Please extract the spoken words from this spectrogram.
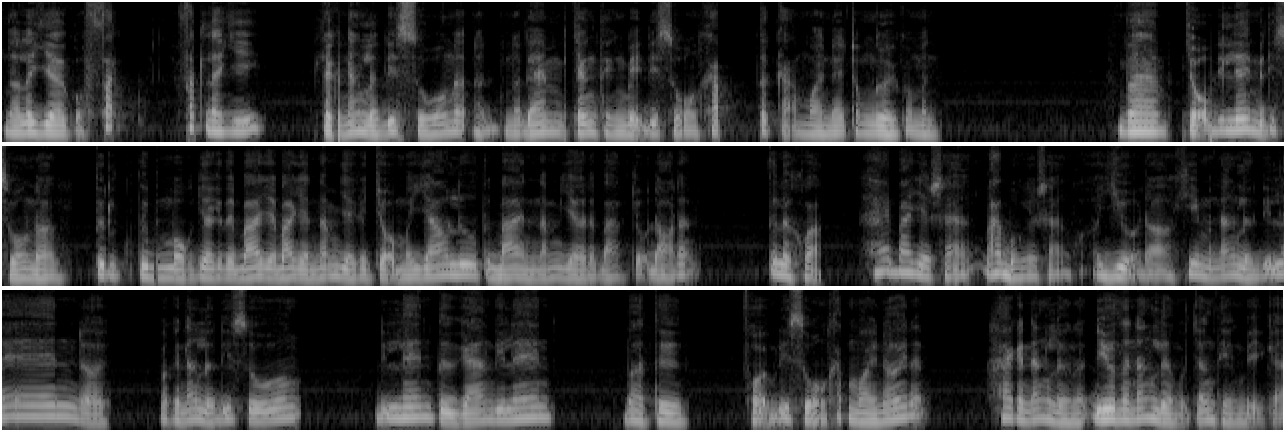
Nó là giờ của phách. Phách là gì? Là cái năng lượng đi xuống đó nó, nó đem chân thiện mỹ đi xuống khắp tất cả mọi nơi trong người của mình. Và chỗ đi lên mà đi xuống đó từ từ 1 giờ tới 3 giờ 3 giờ 5 giờ cái chỗ mà giao lưu từ 3 đến 5 giờ đó bạn chỗ đó đó. Tức là khoảng hai, ba giờ sáng, ba, bốn giờ sáng ở giữa đó khi mà năng lượng đi lên rồi, và cái năng lượng đi xuống, đi lên từ gan đi lên, và từ phổi đi xuống khắp mọi nơi đó, hai cái năng lượng là đều là năng lượng của chân thiện mỹ cả.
